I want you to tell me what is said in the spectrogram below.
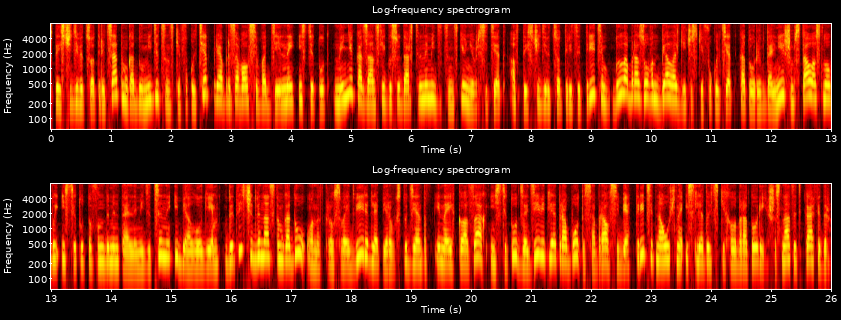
В 1930 году медицинский факультет преобразовался в отдельный институт, ныне Казанский государственный медицинский университет, а в 1933 был образован биологический факультет, который в дальнейшем стал основой Института фундаментальной медицины и биологии. В 2012 году он открыл свои двери для первых студентов, и на их глазах институт за 9 лет работы собрал в себе 30 научно-исследовательских лабораторий, 16 кафедр,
